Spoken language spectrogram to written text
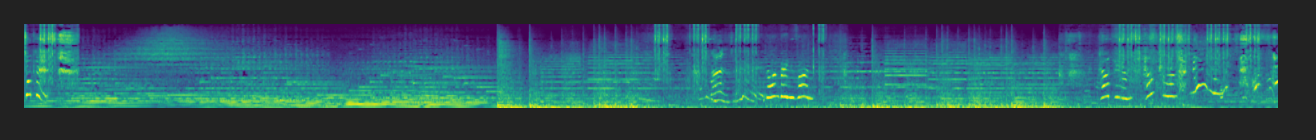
Stop it! Run, baby, run! Help him! Help him! No!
